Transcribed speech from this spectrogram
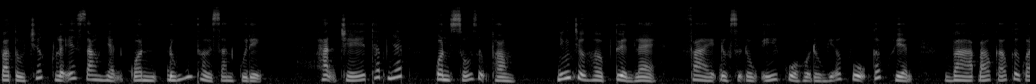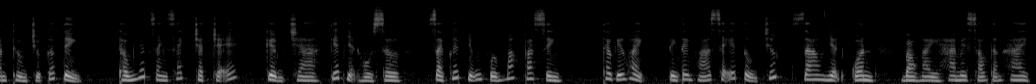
và tổ chức lễ giao nhận quân đúng thời gian quy định. Hạn chế thấp nhất quân số dự phòng. Những trường hợp tuyển lẻ phải được sự đồng ý của Hội đồng Nghĩa vụ cấp huyện và báo cáo cơ quan thường trực cấp tỉnh, thống nhất danh sách chặt chẽ, kiểm tra, tiếp nhận hồ sơ, giải quyết những vướng mắc phát sinh. Theo kế hoạch, tỉnh Thanh Hóa sẽ tổ chức giao nhận quân vào ngày 26 tháng 2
